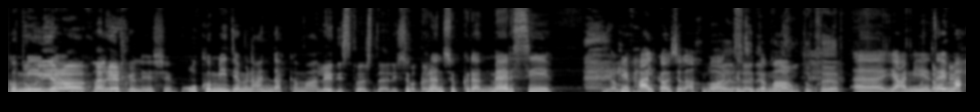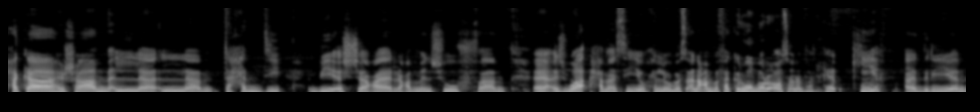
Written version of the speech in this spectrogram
كوميديا وتوليعه للآخر. كل شيء وكوميديا من عندك كمان. ladies first لك شكرا شكرا. ميرسي. يلا. كيف حالكم شو الله الأخبار؟ كل شيء يسعدك كل عام تمام؟ وأنتم بخير آه يعني زي ما. حكى هشام ال- التحدي بالشعر عم نشوف آه، أجواء حماسية وحلوة. بس أنا عم بفكر هو برقص أنا بفكر كيف قادرين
